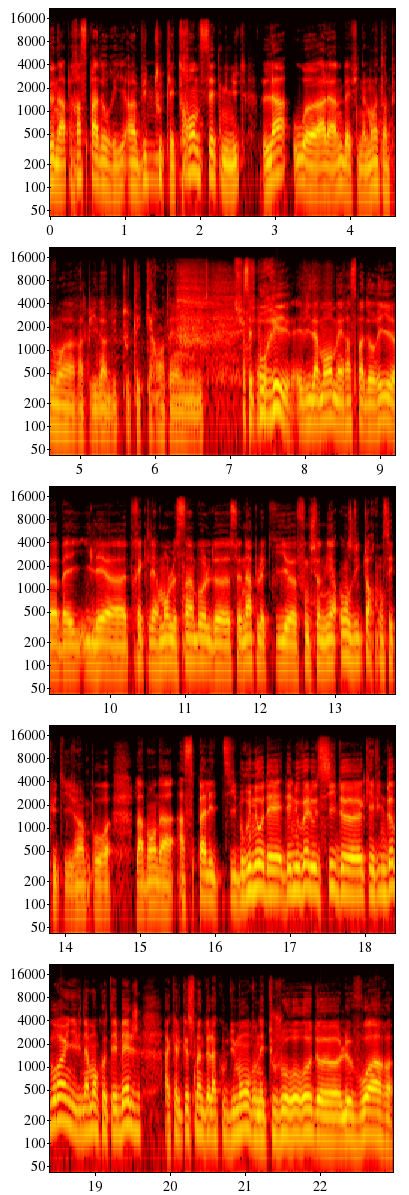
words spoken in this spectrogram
de Naples, Raspadori, un but toutes les 37 minutes, là où euh, Alan ben, finalement est un peu moins rapide, un but toutes les 41 minutes. C'est pour rire évidemment, mais Raspadori, euh, ben, il est euh, très clairement le symbole de ce Naples qui fonctionne bien, 11 victoires consécutives hein, pour la bande à, Spalletti. Bruno, des, nouvelles aussi de Kevin De Bruyne, évidemment côté belge, à quelques semaines de la Coupe du Monde, on est toujours heureux de le voir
